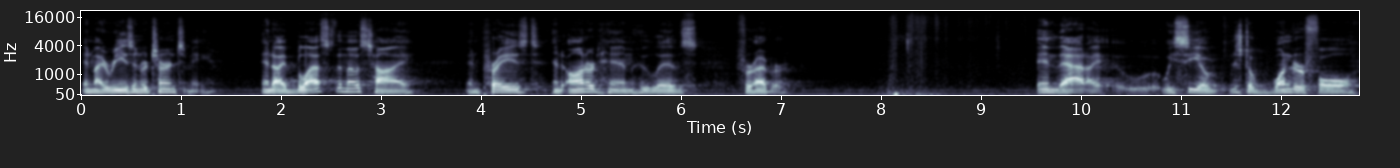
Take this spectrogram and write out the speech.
and my reason returned to me. And I blessed the Most High, and praised and honored him who lives forever. In that, I, we see a, just a wonderful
